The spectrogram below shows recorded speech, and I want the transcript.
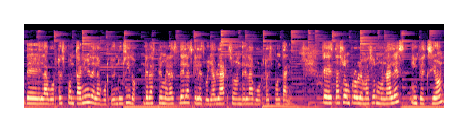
del aborto espontáneo y del aborto inducido. De las primeras de las que les voy a hablar son del aborto espontáneo que estas son problemas hormonales, infección,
